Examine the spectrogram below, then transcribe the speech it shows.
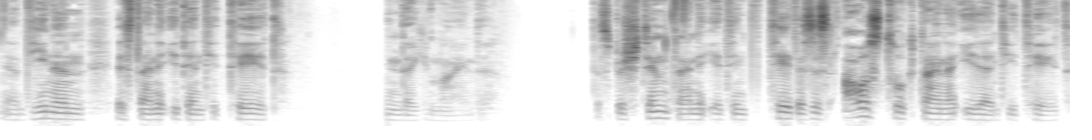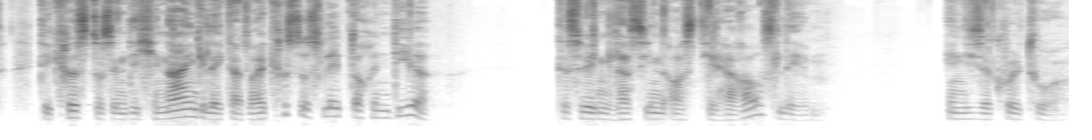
Ja, dienen ist eine Identität in der Gemeinde. Das bestimmt deine Identität. Es ist Ausdruck deiner Identität, die Christus in dich hineingelegt hat, weil Christus lebt doch in dir. Deswegen lass ihn aus dir herausleben, in dieser Kultur.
